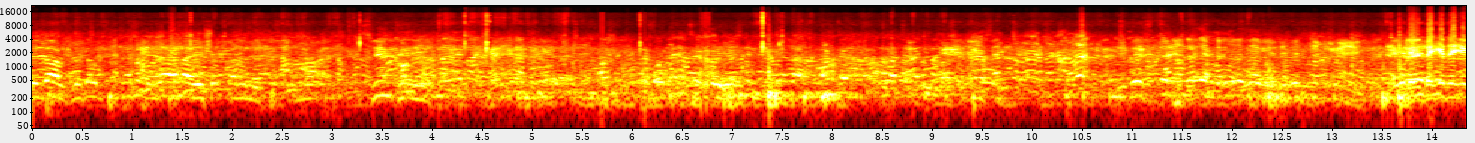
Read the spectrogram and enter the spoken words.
Bedava, bedava dükkanı böyle hala eşofmanı dedi. Lincoln. দেখে দেখে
